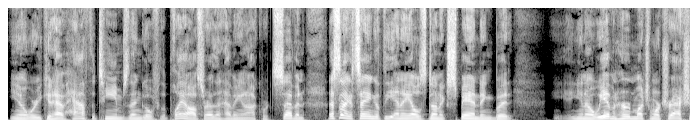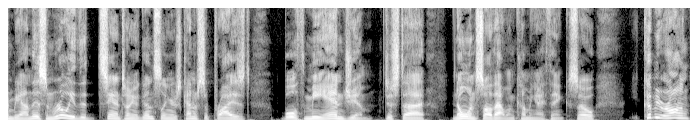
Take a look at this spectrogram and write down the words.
you know, where you could have half the teams then go for the playoffs rather than having an awkward seven. That's not saying that the NAL's done expanding, but you know, we haven't heard much more traction beyond this. And really, the San Antonio Gunslingers kind of surprised both me and Jim. Just uh, no one saw that one coming, I think. So, could be wrong.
